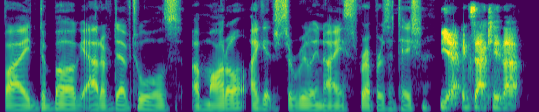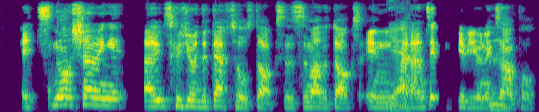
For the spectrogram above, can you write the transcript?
if I debug out of DevTools a model, I get just a really nice representation. Yeah, exactly that. It's not showing it. Oh, it's because you're in the DevTools docs. There's some other docs in yeah. Pydantic. Give you an mm. example,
